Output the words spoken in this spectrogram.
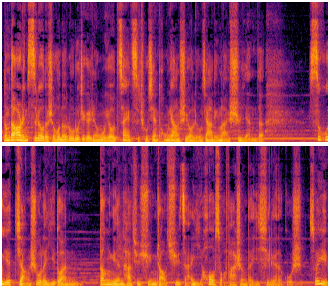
那么到《二零四六》的时候呢，露露这个人物又再次出现，同样是由刘嘉玲来饰演的，似乎也讲述了一段。当年他去寻找旭仔以后所发生的一系列的故事，所以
